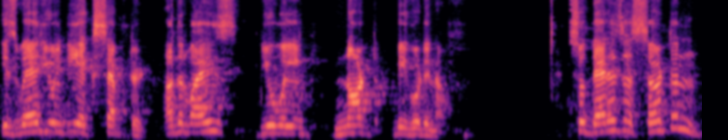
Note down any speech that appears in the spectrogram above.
is where you will be accepted. Otherwise you will not be good enough. So there is a certain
